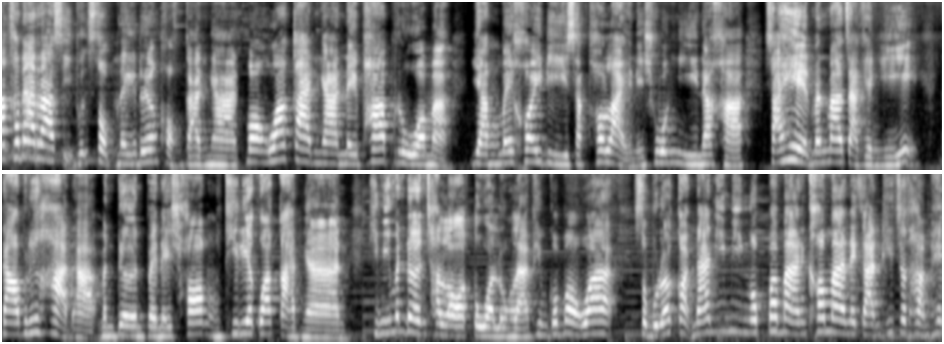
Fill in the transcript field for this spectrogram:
ลัคนาราศีพฤษภในเรื่องของการงาน มองว่าการงานในภาพรวมอะ ยังไม่ค่อยดีสักเท่าไหร่ในช่วงนี้นะคะ สาเหตุมันมาจากอย่างนี้ ดาวพฤหัสอะมันเดินไปในช่องที่เรียกว่าการงาน ทีนี้มันเดินชะลอตัวลงแล้ว พิมพ์ก็มองว่าสมมติว่าก่อนหน้านี้มีงบประมาณเข้ามาในการที่จะทำให้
